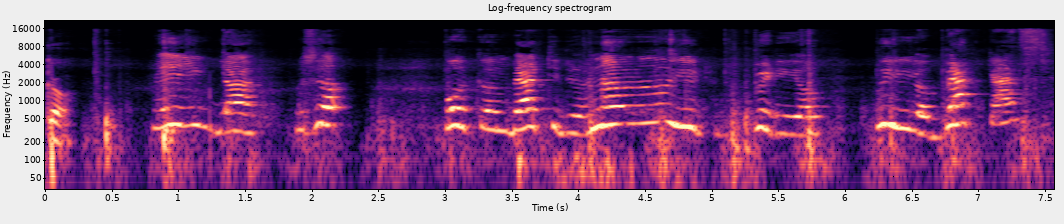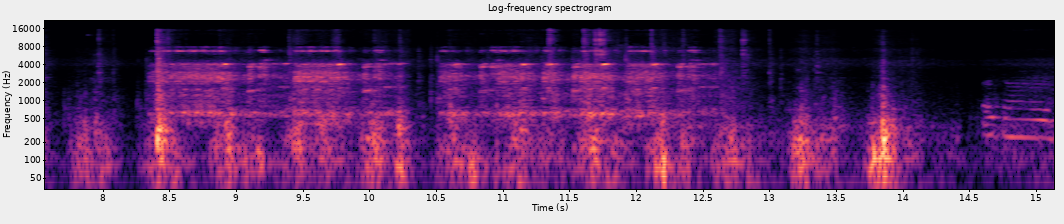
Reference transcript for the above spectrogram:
Go. Hey guys, what's up? Welcome back to another YouTube video. We are back, guys. I got it.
